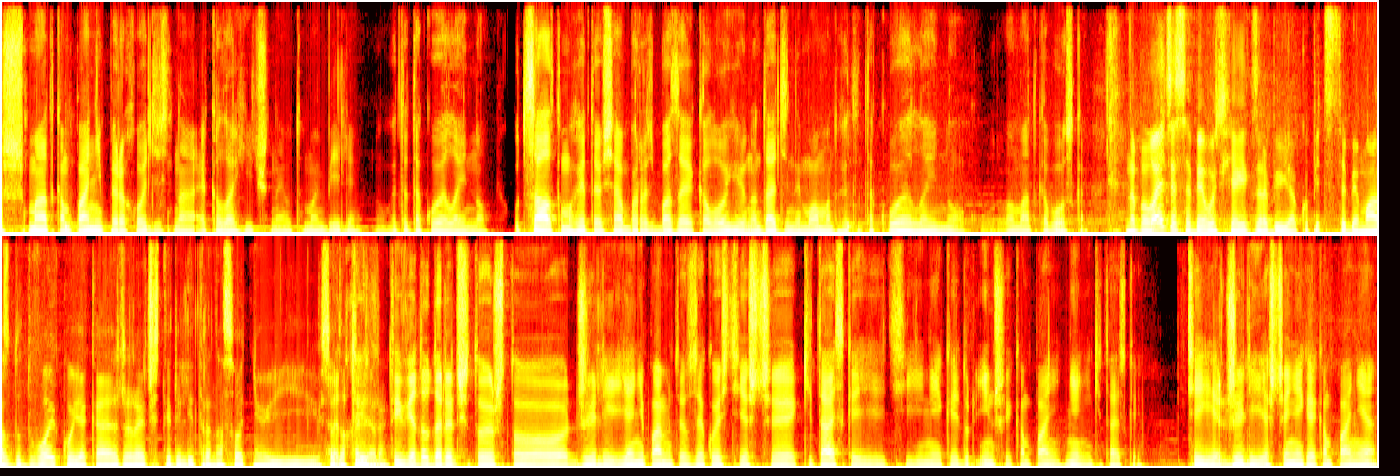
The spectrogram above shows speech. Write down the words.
шмат кампаній пераходзіць на экалагічныя аўтамабілі. Ну, гэта такое лайно. У цалкам гэтая вся барацьба за экалогію на дадзены момант гэта такое лайно матка боска. Набывайце сабе вось я іх зрабіў я купіць сабе мазду двойку якая жрэ 4 літра на сотню і все да ты, ты ведаў дарэчы тое что жылі я не памятаю з якосьці яшчэ кітайскай ці нейкай іншай кампаніі не не кітайскай ці жылі яшчэ нейкая кампанія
